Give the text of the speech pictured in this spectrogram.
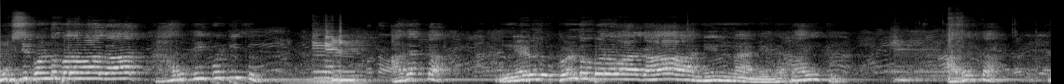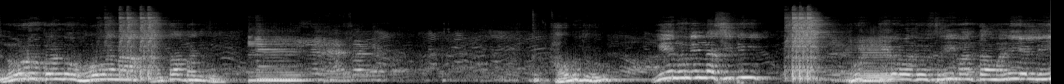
ಮುಗಿಸಿಕೊಂಡು ಬರುವಾಗ ಕಾರು ಕೈ ಕೊಟ್ಟಿತ್ತು. ಅದಕ್ಕ ನಡೆದುಕೊಂಡು ಬರುವಾಗ ನಿನ್ನ ನೆನಪಾಯಿತು. ಅದಕ್ಕ ನೋಡಿಕೊಂಡು ಹೋಗೋಣ ಅಂತ ಬಂದ್ವಿ ಹೌದು, ಏನು ನಿನ್ನ ಸಿಟಿ? ಹುಟ್ಟಿರುವುದು ಶ್ರೀಮಂತ ಮನೆಯಲ್ಲಿ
